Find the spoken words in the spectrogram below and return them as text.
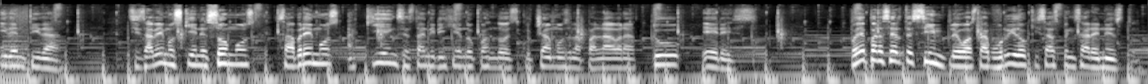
Identidad. Si sabemos quiénes somos, sabremos a quién se están dirigiendo cuando escuchamos la palabra tú eres. Puede parecerte simple o hasta aburrido quizás pensar en esto,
